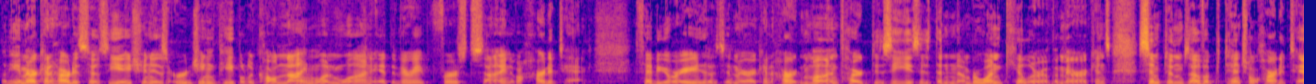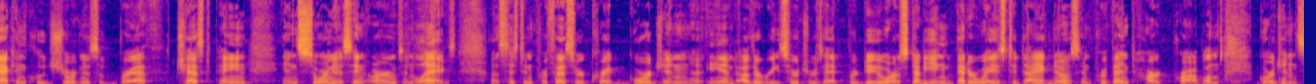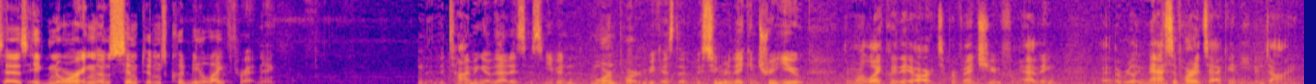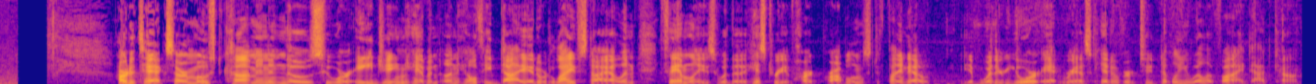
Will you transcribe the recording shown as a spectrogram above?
Well, the American Heart Association is urging people to call 911 at the very first sign of a heart attack. February is American Heart Month. Heart disease is the number one killer of Americans. Symptoms of a potential heart attack include shortness of breath, chest pain, and soreness in arms and legs. Assistant Professor Craig Goergen and other researchers at Purdue are studying better ways to diagnose and prevent heart problems. Goergen says ignoring those symptoms could be life threatening. Timing of that is, is even more important because the, the, sooner they can treat you, the more likely they are to prevent you from having a, a really massive heart attack and even dying. Heart attacks are most common in those who are aging, have an unhealthy diet or lifestyle, and families with a history of heart problems. To find out if whether you're at risk, head over to WLFI.com.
